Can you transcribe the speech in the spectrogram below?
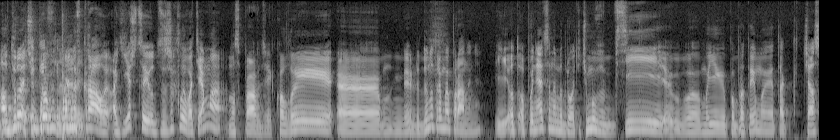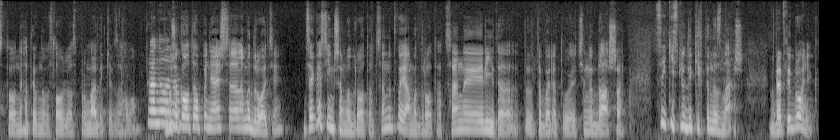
А до речі, про, про не вкрали. А є ж це от жахлива тема насправді, коли е, людина отримує поранення і от опиняється на медроті. Чому всі е, мої побратими так часто негативно висловлювалися про медиків загалом? А, ну, Тому ну. що коли ти опиняєшся на медроті, це якась інша медрота, це не твоя медрота, це не Ріта тебе рятує, чи не Даша. Це якісь люди, яких ти не знаєш. Де твій бронік?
